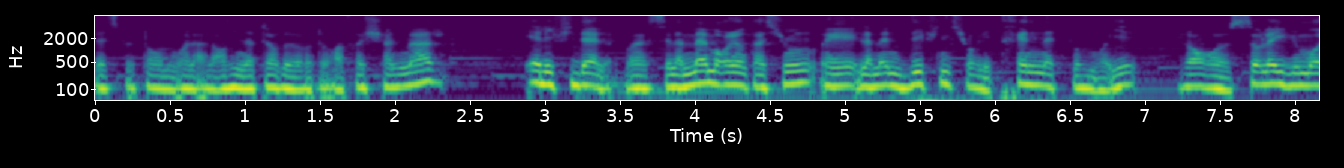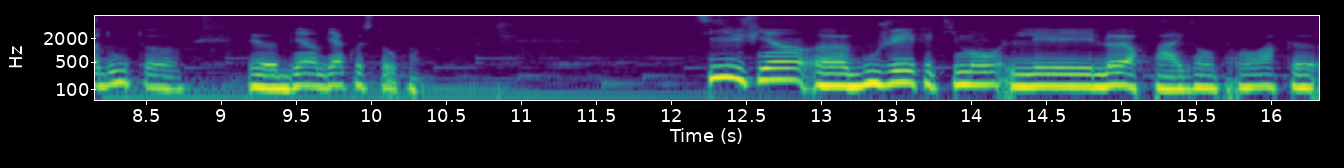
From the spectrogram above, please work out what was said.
laisse le temps voilà, à l'ordinateur de, rafraîchir l'image, elle est fidèle. c'est la même orientation et la même définition. Elle est très nette, vous voyez. Genre euh, soleil du mois d'août, euh, euh, bien, bien costaud. Quoi. Si je viens bouger effectivement les l'heure par exemple, on va voir que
